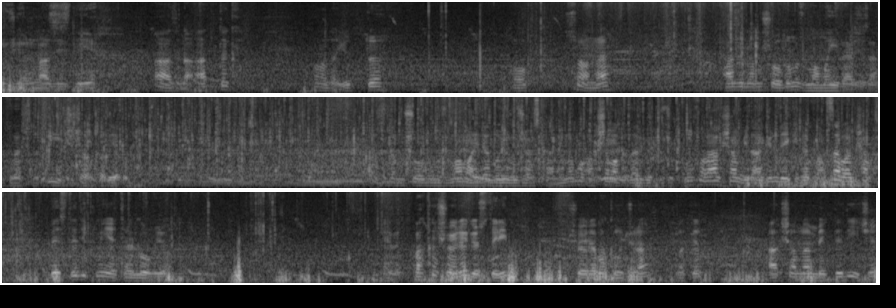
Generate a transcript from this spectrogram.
Rüzgarın azizliği. Ağzına attık. Onu da yuttu. Sonra hazırlamış olduğumuz mamayı vereceğiz arkadaşlar. İyice çalkalayalım. Hazırlamış olduğumuz mamayla doyuracağız karnını. Bu akşama kadar götürecek. Bunu sonra akşam bir daha günde iki defa. Sabah akşam besledik mi yeterli oluyor. Evet. Bakın şöyle göstereyim. Şöyle bakın ucuna. Bakın. Akşamdan beklediği için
